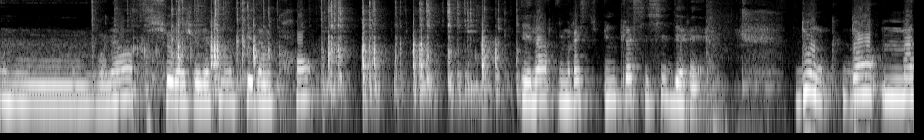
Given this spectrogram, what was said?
Euh, voilà, ceux-là, je vais les remonter d'un cran. Et là, il me reste une place ici derrière. Donc, dans ma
